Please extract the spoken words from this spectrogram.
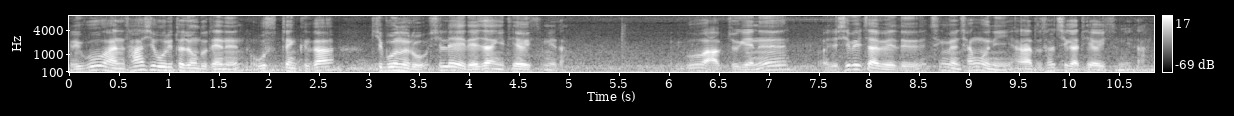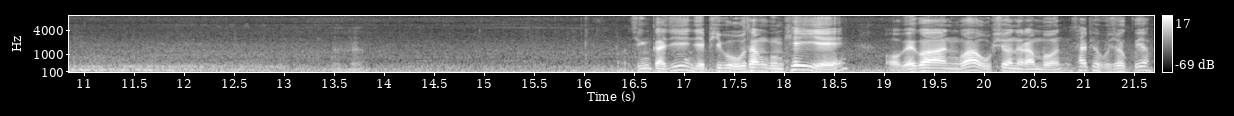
그리고 한 45리터 정도 되는 오수 탱크가 기본으로 실내에 내장이 되어 있습니다. 그리고 앞쪽에는 어 이제 11자 베드 측면 창문이 하나 더 설치가 되어 있습니다. 지금까지 이제 비보 530K의 어, 외관과 옵션을 한번 살펴보셨고요.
